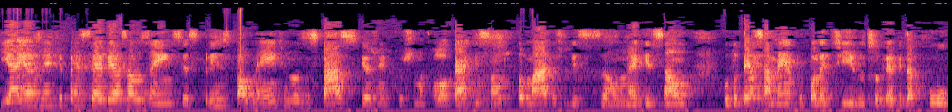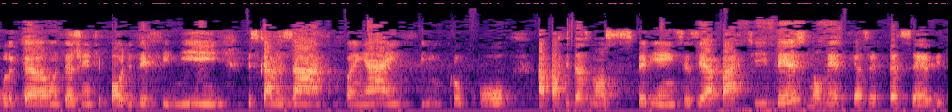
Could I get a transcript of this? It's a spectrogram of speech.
e aí a gente percebe as ausências, principalmente nos espaços que a gente costuma colocar, que são de tomadas de decisão, né? que são o do pensamento coletivo sobre a vida pública, onde a gente pode definir, fiscalizar, acompanhar, enfim, propor a partir das nossas experiências. E é a partir desse momento que a gente percebe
